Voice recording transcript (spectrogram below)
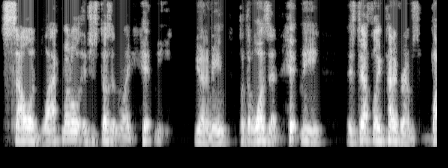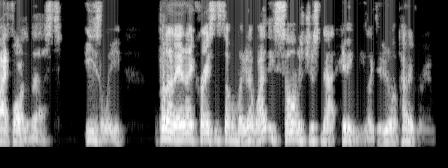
solid black metal. It just doesn't like hit me. You know what I mean? But the ones that hit me is definitely Pentagram's by far the best, easily. put on Antichrist and stuff. I'm like, why are these songs just not hitting me like they do on Pentagram?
